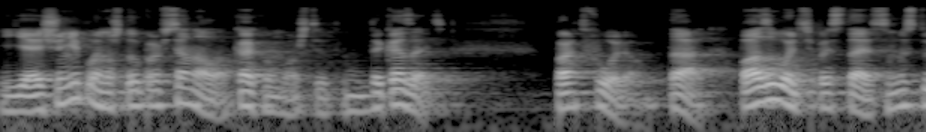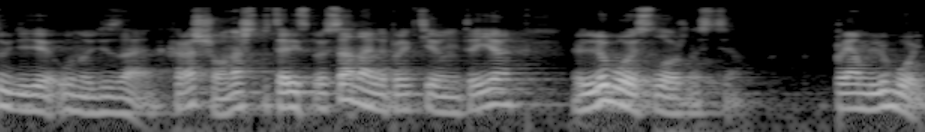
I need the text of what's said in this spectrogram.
Я еще не понял, что вы профессионалы. Как вы можете это доказать? Портфолио. Так, позвольте представиться, мы студия Uno Design. Хорошо, наш специалист профессиональное проектирование интерьера любой сложности. Прям любой.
